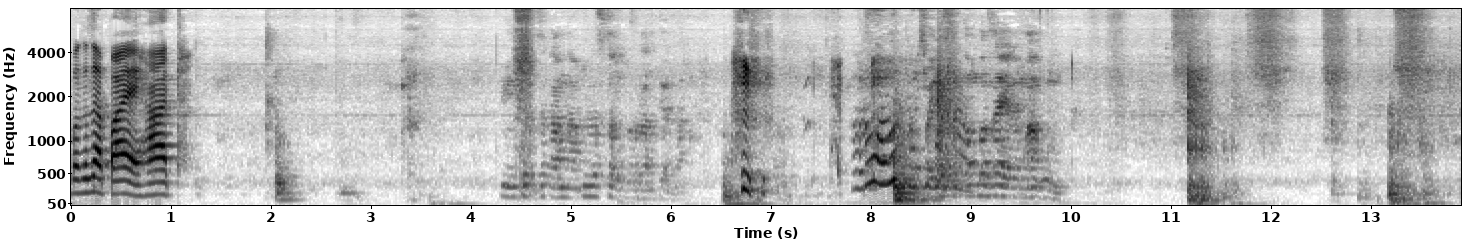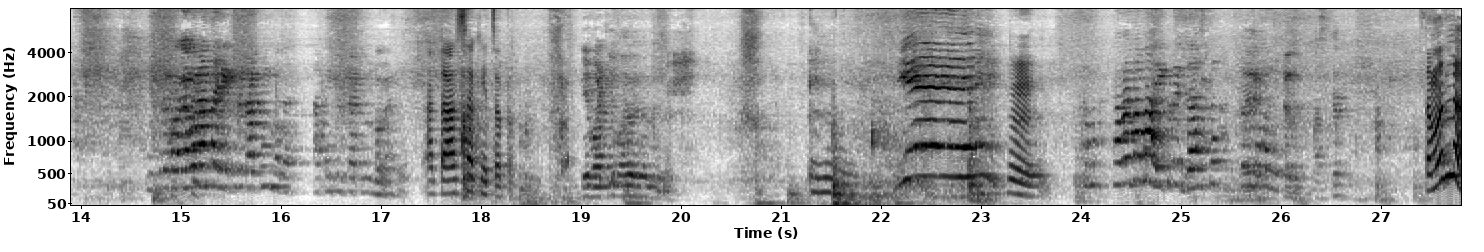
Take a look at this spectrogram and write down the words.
बघ जा पाय हात. आता असा खेचा तो. हे. समजलं?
